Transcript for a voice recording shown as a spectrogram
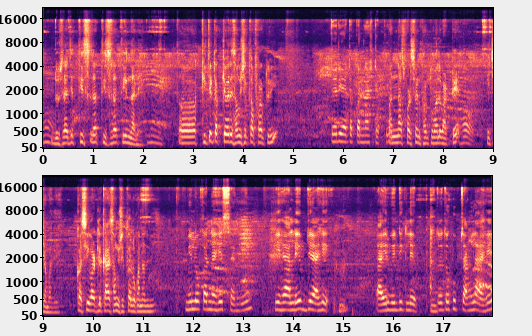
दुसऱ्याचे तिसरं तिसरं तीन झाले. तर किती टक्केवारी सांगू शकता फरक तुम्ही? तरी आता पन्नास टक्के. पन्नास पर्सेंट फरक तुम्हाला वाटते हो. याच्यामध्ये. कशी वाटली काय सांगू शकता लोकांना तुम्ही? मी लोकांना हेच सांगेन की हा लेप जे आहे आयुर्वेदिक लेप. तर तो खूप चांगला आहे.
